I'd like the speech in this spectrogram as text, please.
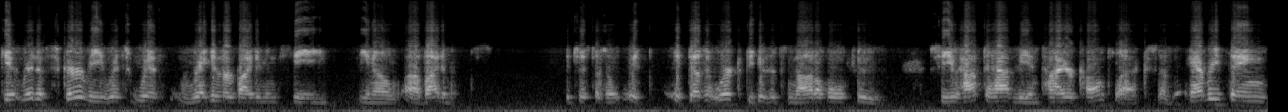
get rid of scurvy with with regular vitamin C, you know, uh, vitamins. It just doesn't it it doesn't work because it's not a whole food. So you have to have the entire complex of everything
